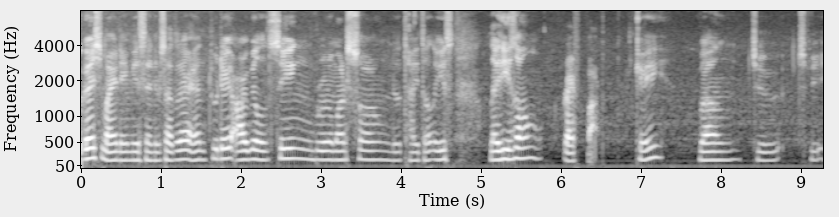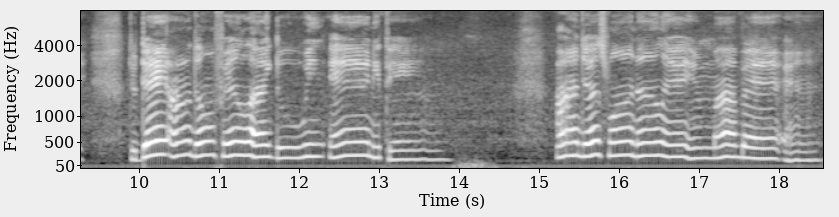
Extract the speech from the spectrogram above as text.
guys, my name is Sandeep Satra and today I will sing Bruno Mars song. The title is Lazy Song Reff Part. Okay, one, two, three. Today I don't feel like doing anything. I just wanna lay in my bed.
